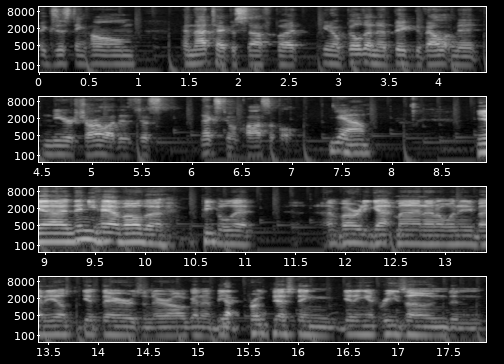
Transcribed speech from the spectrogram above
existing home and that type of stuff. But, you know, building a big development near Charlotte is just next to impossible. Yeah. Yeah. And then you have all the people that I've already got mine. I don't want anybody else to get theirs, and they're all going to be yep. protesting getting it rezoned and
